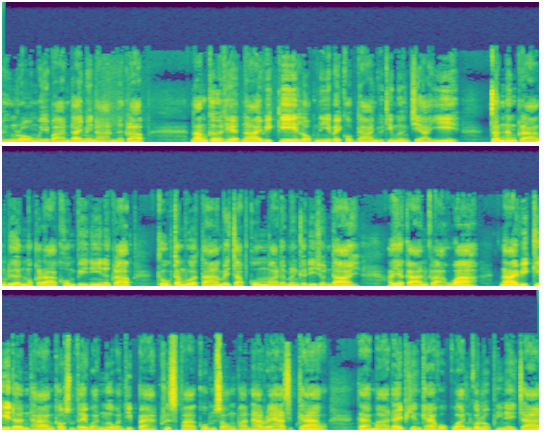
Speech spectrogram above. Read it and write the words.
ถึงโรงพยาบาลได้ไม่นานนะครับ หลังเกิดเหตุนายวิกกี้หลบหนีไปกบดานอยู่ที่เมืองเจียอี้ จนถึงกลางเดือนมกราคมปีนี้นะครับ ถูกตำรวจตามไปจับกลุ่มมาดำเนินคดีจนได้อายการกล่าวว่านายวิกกี้เดินทางเข้าสู่ไต้หวันเมื่อวันที่ 8 พฤษภาคม 2559 แต่มาได้เพียงแค่ 6 วันก็หลบหนีในจ้าง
